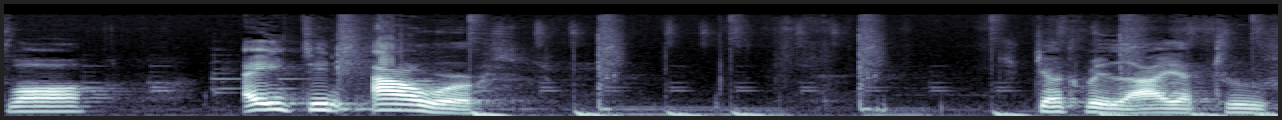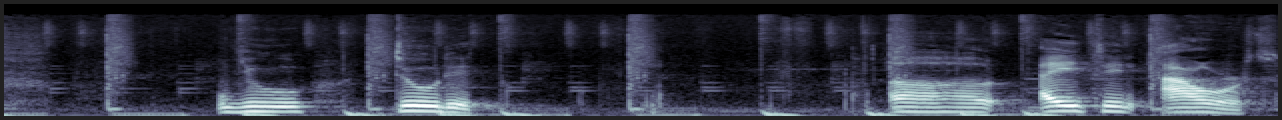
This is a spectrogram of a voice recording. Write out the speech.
for 18 hours. Just rely the truth. You do it uh, 18 hours.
